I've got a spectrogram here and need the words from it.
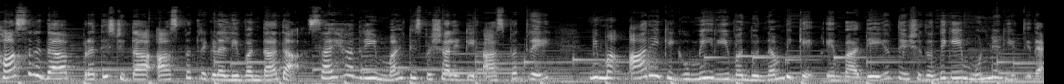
ಹಾಸನದ ಪ್ರತಿಷ್ಠಿತ ಆಸ್ಪತ್ರೆಗಳಲ್ಲಿ ಒಂದಾದ ಸಹ್ಯಾದ್ರಿ ಮಲ್ಟಿ ಸ್ಪೆಷಾಲಿಟಿ ಆಸ್ಪತ್ರೆ ನಿಮ್ಮ ಆರೈಕೆಗೂ ಮೀರಿ ಒಂದು ನಂಬಿಕೆ ಎಂಬ ಧ್ಯೇಯೋದ್ದೇಶದೊಂದಿಗೆ ಮುನ್ನಡೆಯುತ್ತಿದೆ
